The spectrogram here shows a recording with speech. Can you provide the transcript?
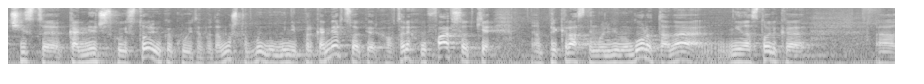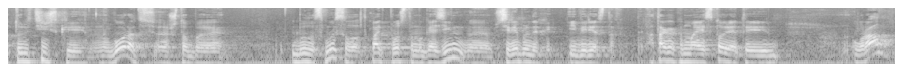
чисто коммерческую историю какую-то, потому что мы, ну, мы не про коммерцию, во-первых. Во-вторых, Уфа все-таки э, прекрасный мой любимый город, она не настолько э, туристический город, чтобы было смысл открывать просто магазин э, серебряных Эверестов. А так как моя история это Урал,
